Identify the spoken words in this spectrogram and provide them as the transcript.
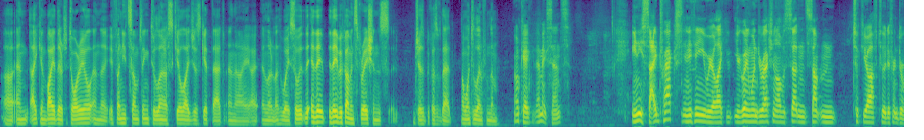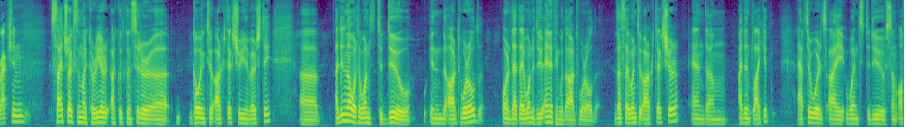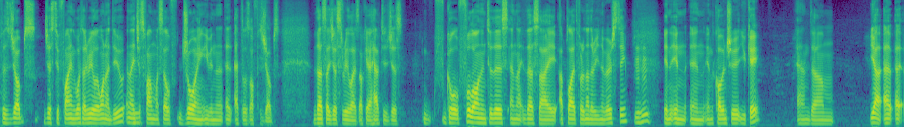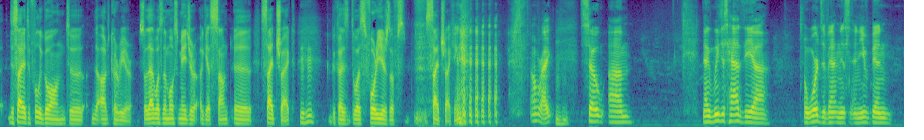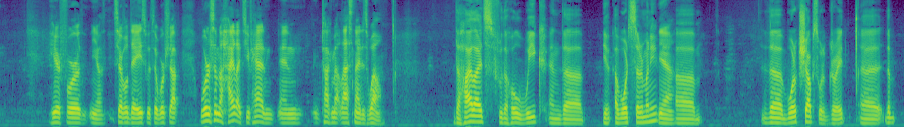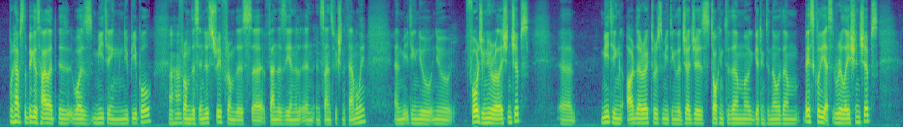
Uh, and I can buy their tutorial, and uh, if I need something to learn a skill, I just get that and I, I, I learn that way. So they, they they become inspirations just because of that. I want to learn from them. Okay, that makes sense. Any sidetracks? Anything you were like you're going one direction, all of a sudden something took you off to a different direction? sidetracks in my career, I could consider uh, going to architecture university. I didn't know what I wanted to do in the art world, or that I wanted to do anything with the art world. Thus, I went to architecture, and um, I didn't like it. Afterwards, I went to do some office jobs just to find what I really want to do, and I just found myself drawing even at, at those office jobs. Thus, I just realized, okay, I have to just f- go full on into this, and I, thus I applied for another university in, in in in Coventry, UK, and um, yeah, I, I decided to fully go on to the art career. So that was the most major, I guess, sound uh, sidetrack because it was four years of s- sidetracking. All right. So um, now we just had the uh, awards event, and this, and you've been here for you know several days with the workshop. What are some of the highlights you've had, and, and talking about last night as well? The highlights through the whole week and the awards ceremony. Yeah. Um, the workshops were great. Uh, the perhaps the biggest highlight is, was meeting new people Uh-huh. from this industry, from this uh, fantasy and, and, and science fiction family, and meeting new new forging new relationships. Uh, meeting art directors, meeting the judges, talking to them, uh, getting to know them. Basically, yes, relationships.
